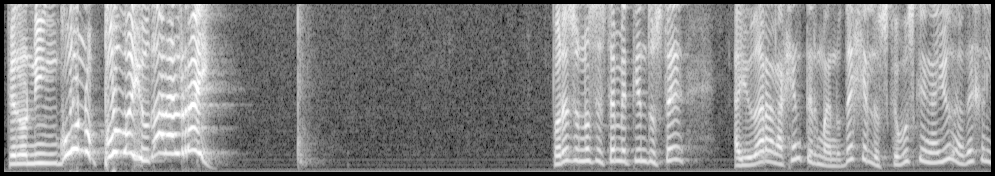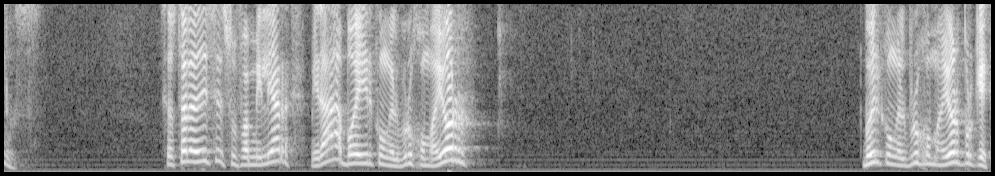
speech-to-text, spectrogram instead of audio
Pero ninguno pudo ayudar al rey. Por eso no se esté metiendo usted a ayudar a la gente, hermano. Déjelos que busquen ayuda, déjelos. Si usted le dice a su familiar, mira, voy a ir con el brujo mayor. Voy a ir con el brujo mayor porque,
